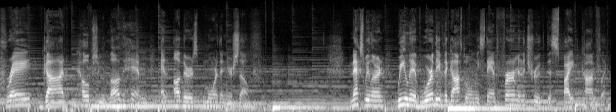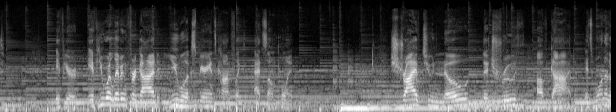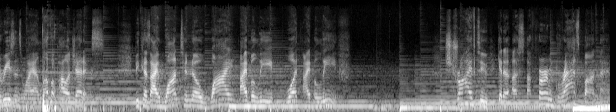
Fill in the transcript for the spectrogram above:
pray God helps you love Him and others more than yourself. Next, we learn we live worthy of the gospel when we stand firm in the truth despite conflict. If you're if you are living for God, you will experience conflict at some point. Strive to know the truth of God. It's one of the reasons why I love apologetics, because I want to know why I believe what I believe. strive to get a, a, a firm grasp on that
